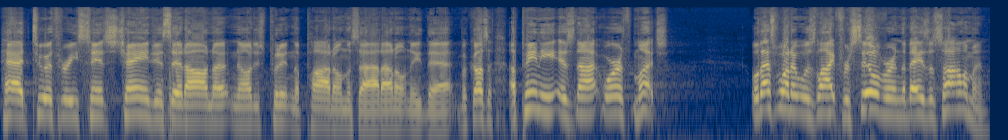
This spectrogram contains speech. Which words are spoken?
had two or three cents change and said, oh, no, no, just put it in the pot on the side. I don't need that. Because a penny is not worth much. Well, that's what it was like for silver in the days of Solomon.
